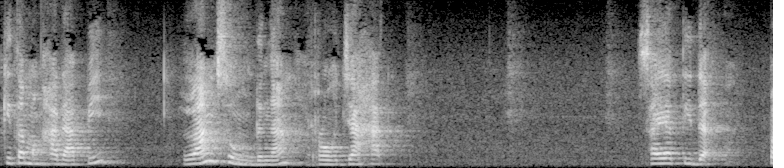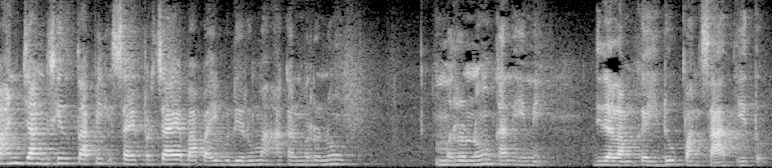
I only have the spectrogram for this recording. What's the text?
kita menghadapi langsung dengan roh jahat. Saya tidak panjang di situ tapi saya percaya Bapak Ibu di rumah akan merenung merenungkan ini di dalam kehidupan saat itu.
